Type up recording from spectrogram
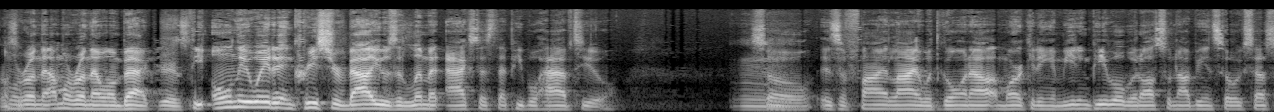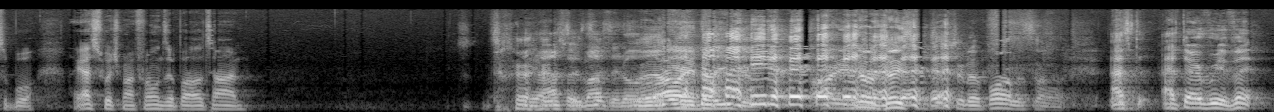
I'm gonna run that. I'm gonna run that one back. Yes. The only way to increase your value is to limit access that people have to you. So mm. it's a fine line with going out and marketing and meeting people, but also not being so accessible. Like I switch my phones up all the time. you I said, I said, oh, I already know. I already know Jason push it up all the time. after after every event, You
